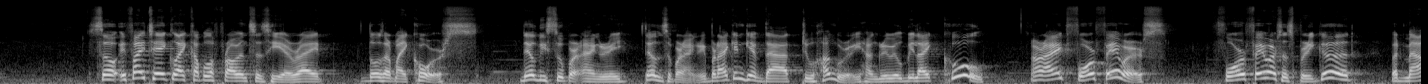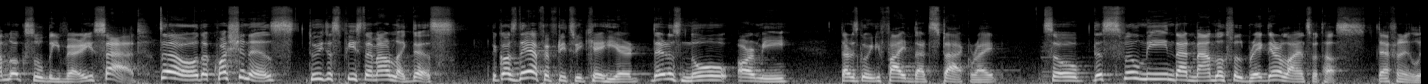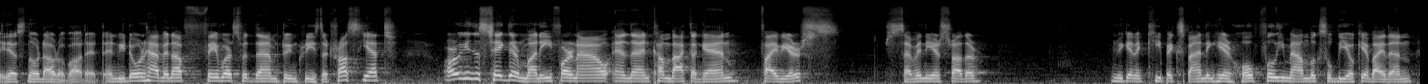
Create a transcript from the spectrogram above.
So if I take like a couple of provinces here, right? those are my cores. They'll be super angry. They'll be super angry. But I can give that to Hungary. Hungary will be like, cool. All right, four favors. Four favors is pretty good, but Mamluks will be very sad. So the question is, do we just peace them out like this? Because they have 53k here, there is no army that is going to fight that stack, right? So this will mean that Mamluks will break their alliance with us. Definitely, there's no doubt about it. And we don't have enough favors with them to increase the trust yet. Or we can just take their money for now and then come back again. Five years. Seven years rather. We're gonna keep expanding here. Hopefully Mamluks will be okay by then.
